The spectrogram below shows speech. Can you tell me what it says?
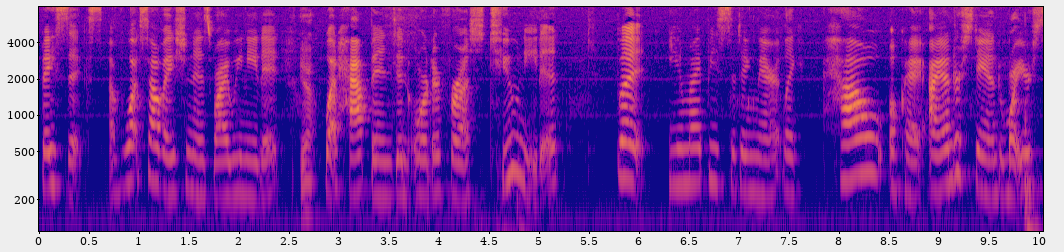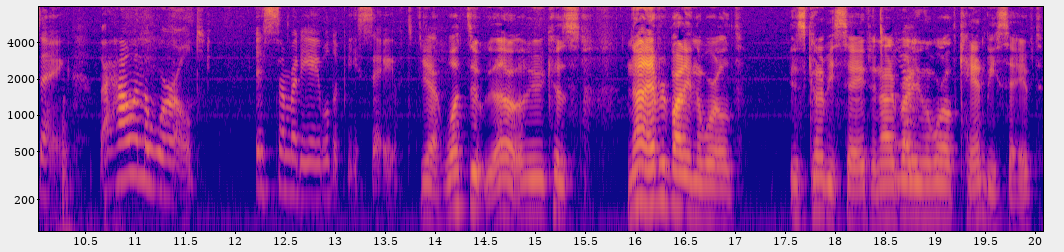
basics of what salvation is, why we need it, Yeah. what happened in order for us to need it. But you might be sitting there like, how? Okay, I understand what you're saying, but how in the world is somebody able to be saved? yeah, what do uh, because not everybody in the world is going to be saved, and not everybody Yeah. in the world can be saved.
